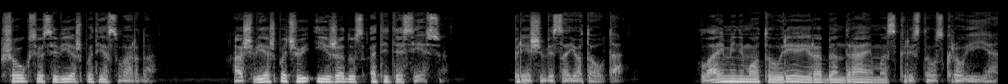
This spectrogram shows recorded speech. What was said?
Šauksiuosi viešpaties vardo. Aš viešpačiui įžadus atitesėsiu prieš visą jo tautą. Laiminimo taurė yra bendravimas Kristaus kraujyje.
